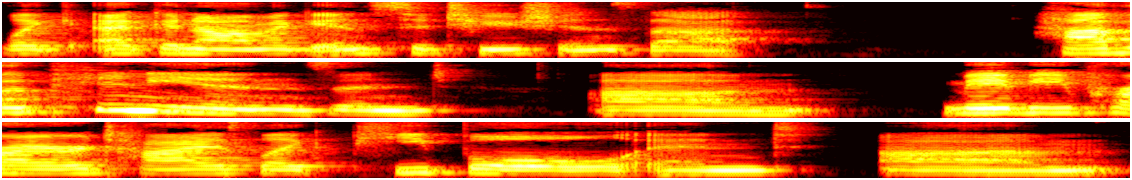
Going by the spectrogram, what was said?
like economic institutions that have opinions and um, maybe prioritize like people and um,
